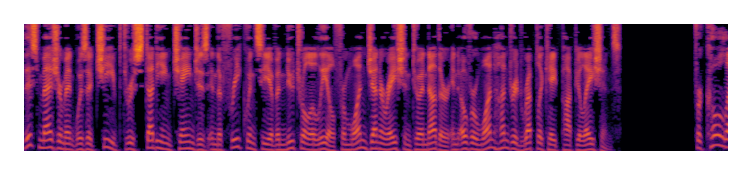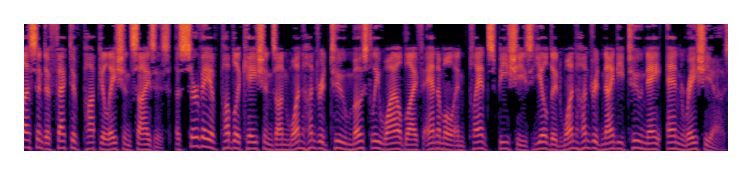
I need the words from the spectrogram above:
This measurement was achieved through studying changes in the frequency of a neutral allele from one generation to another in over 100 replicate populations. For coalescent effective population sizes, a survey of publications on 102 mostly wildlife animal and plant species yielded 192 Na-N ratios.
